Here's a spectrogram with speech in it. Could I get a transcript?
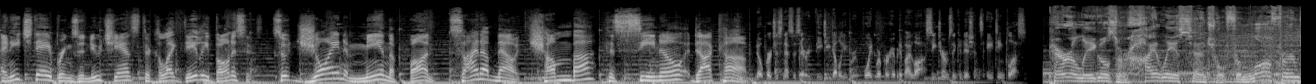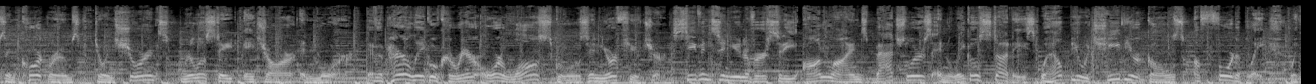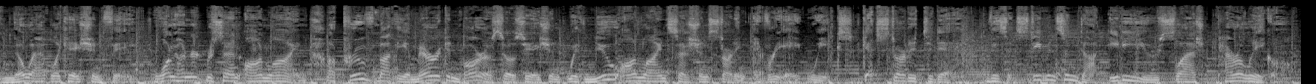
and each day brings a new chance to collect daily bonuses. So join me in the fun. Sign up now at ChumbaCasino.com. No purchase necessary. VGW. Void were prohibited by law. See terms and conditions. 18 plus. Paralegals are highly essential from law firms and courtrooms to insurance, real estate, HR, and more. If a paralegal career or law school is in your future, Stevenson University Online's Bachelor's in Legal Studies will help you achieve your goals affordably with no application fee. 100% online, approved by the American Bar Association with new online sessions starting every eight weeks. Get started today. Visit stevenson.edu slash paralegal.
